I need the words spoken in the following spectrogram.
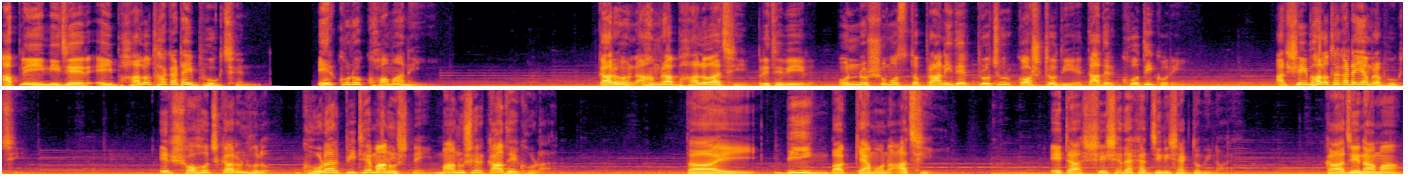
আপনি নিজের এই ভালো থাকাটাই ভুগছেন। এর কোনো ক্ষমা নেই। কারণ আমরা ভালো আছি পৃথিবীর অন্য সমস্ত প্রাণীদের প্রচুর কষ্ট দিয়ে তাদের ক্ষতি করি আর সেই ভালো থাকাটাই আমরা ভুগছি। এর সহজ কারণ হল, ঘোড়ার পিঠে মানুষ নেই, মানুষের কাঁধে ঘোড়া। তাই বিং বা কেমন আছি, এটা শেষে দেখার জিনিস একদমই নয়। কাজে নামা,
